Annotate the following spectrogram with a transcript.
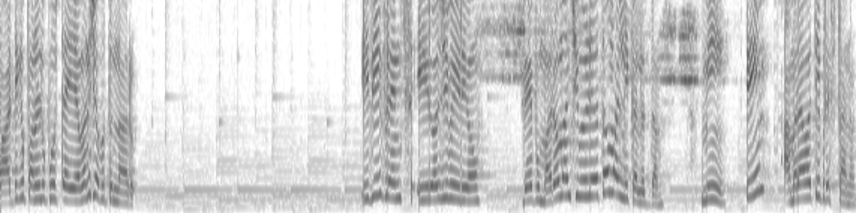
పాటికి పనులు పూర్తయ్యేవని చెబుతున్నారు. ఇది ఫ్రెండ్స్ ఈరోజు వీడియో. రేపు మరో మంచి వీడియోతో మళ్ళీ కలుద్దాం. మీ టీం అమరావతి ప్రస్థానం.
